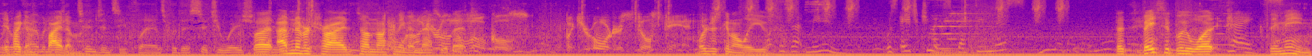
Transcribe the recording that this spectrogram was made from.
We if I can fight them. Contingency plans for this situation. But I've never tried, so I'm not gonna even mess with it. locals, but your orders still stand. We're just gonna leave. What does that mean? Was HQ expecting this? That's basically what Thanks. they mean.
